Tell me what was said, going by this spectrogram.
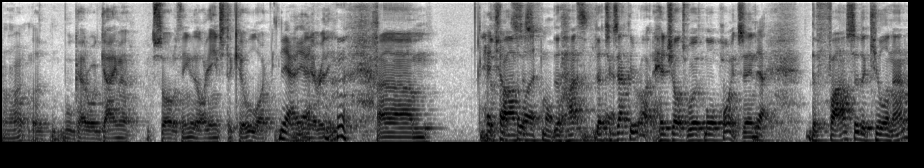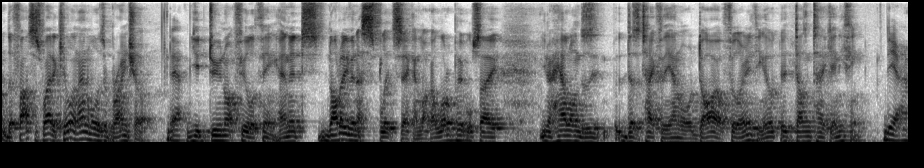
all right we'll go to a gamer side of things like insta kill like Yeah, yeah. everything um, the Headshots are fastest- worth more the points. that's Yeah. exactly right headshots worth more points and Yeah. the faster to kill an animal the fastest way to kill an animal is a brain shot Yeah. you do not feel a thing and it's not even a split second like a lot of people say you know how long does it does it take for the animal to die or feel or anything it, it doesn't take anything Yeah,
